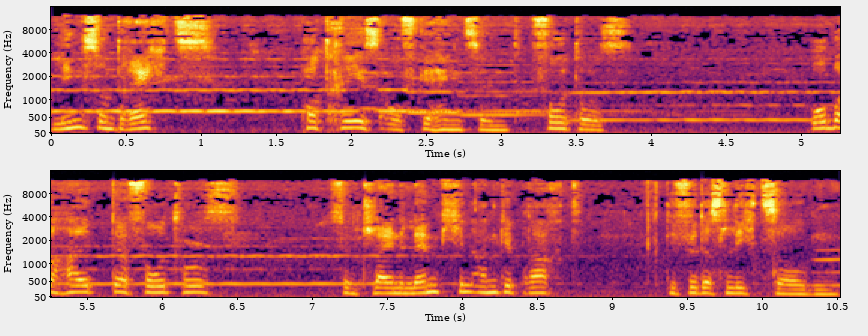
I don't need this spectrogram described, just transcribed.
links und rechts Porträts aufgehängt sind, Fotos. Oberhalb der Fotos sind kleine Lämpchen angebracht, die für das Licht sorgen.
